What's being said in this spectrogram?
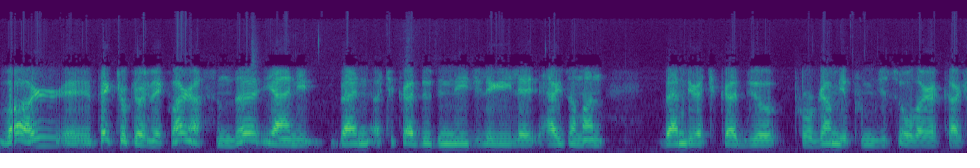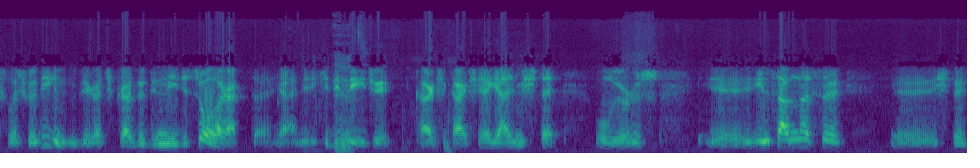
Var. E, pek çok örnek var aslında. Yani ben Açık Radyo dinleyicileriyle her zaman ben bir Açık Radyo program yapımcısı olarak karşılaşıyor değilim. Bir Açık Radyo dinleyicisi olarak da yani iki dinleyici karşı karşıya gelmiş de oluyoruz. E, insan nasıl e, işte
